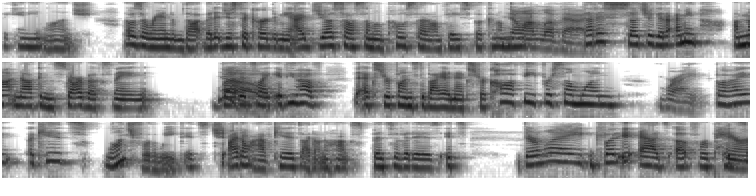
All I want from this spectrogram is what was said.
they can't eat lunch. That was a random thought, but it just occurred to me. I just saw someone post that on Facebook, and I'm no, I love that. that is such a good. I mean, I'm not knocking the Starbucks thing, but No. it's like if you have the extra funds to buy an extra coffee for someone, right. buy a kid's lunch for the week. It's I don't have kids. I don't know how expensive it is. It's They're like, but it adds up for parents.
